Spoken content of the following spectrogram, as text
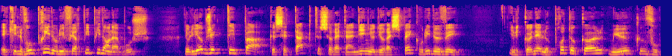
et qu'il vous prie de lui faire pipi dans la bouche, ne lui objectez pas que cet acte serait indigne du respect que vous lui devez. Il connaît le protocole mieux que vous.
